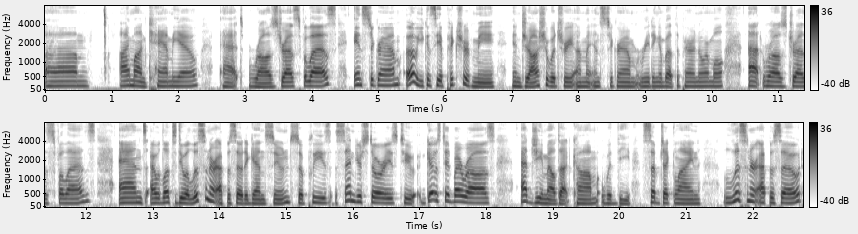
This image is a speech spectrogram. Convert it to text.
Um, I'm on Cameo at Roz Velez. Instagram, oh, you can see a picture of me in Joshua Tree on my Instagram reading about the paranormal at Roz Velez. And I would love to do a listener episode again soon, so please send your stories to ghostedbyroz at gmail.com with the subject line listener episode.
